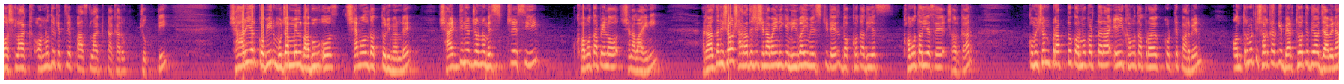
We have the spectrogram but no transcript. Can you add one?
দশ লাখ, অন্যদের ক্ষেত্রে পাঁচ লাখ টাকার চুক্তি। শাহরিয়ার কবির, মোজাম্মেল বাবু ও শ্যামল দত্ত রিমান্ডে। ষাট দিনের জন্য ম্যাজিস্ট্রেসি ক্ষমতা পেল সেনাবাহিনী। রাজধানীসহ সারা দেশে সেনাবাহিনীকে নির্বাহী ম্যাজিস্ট্রেটের দক্ষতা দিয়ে ক্ষমতা দিয়েছে সরকার। কমিশনপ্রাপ্ত কর্মকর্তারা এই ক্ষমতা প্রয়োগ করতে পারবেন। অন্তর্বর্তী সরকারকে ব্যর্থ হতে দেওয়া যাবে না।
